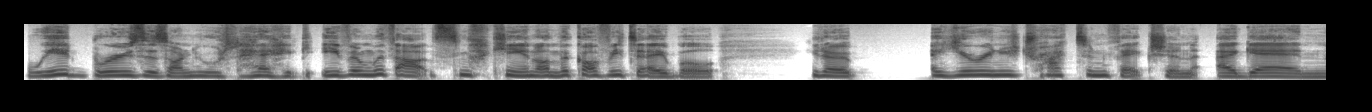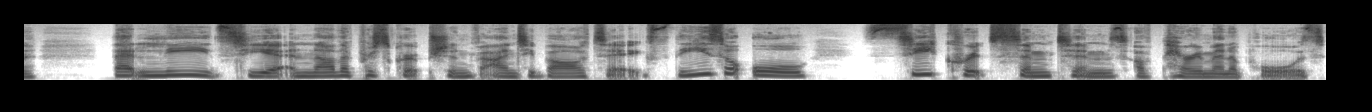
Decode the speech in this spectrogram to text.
weird bruises on your leg, even without smacking it on the coffee table, you know, a urinary tract infection, again, that leads to yet another prescription for antibiotics. These are all secret symptoms of perimenopause.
